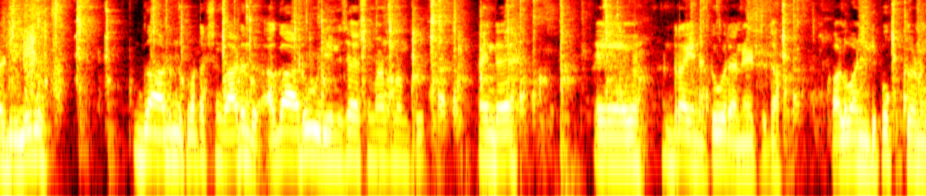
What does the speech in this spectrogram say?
അടിയിലൊരു ഗാർഡ് ഉണ്ട് പ്രൊട്ടക്ഷൻ ഗാർഡ് ഉണ്ട്. ആ ഗാർഡ് ഊരിയതിന് ശേഷം വേണം നമുക്ക് അതിന്റെ ഡ്രൈനിട്ട് ഊരാനായിട്ട് കേട്ടോ അപ്പോൾ ആൾ വണ്ടി പൊക്കാണ്.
